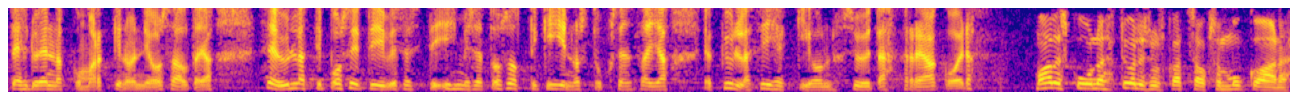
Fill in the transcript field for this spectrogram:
tehdyn ennakkomarkkinoinnin osalta ja se yllätti positiivisesti, ihmiset osoitti kiinnostuksensa ja, ja kyllä siihenkin on syytä reagoida. Maaliskuun työllisyyskatsauksen mukaan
